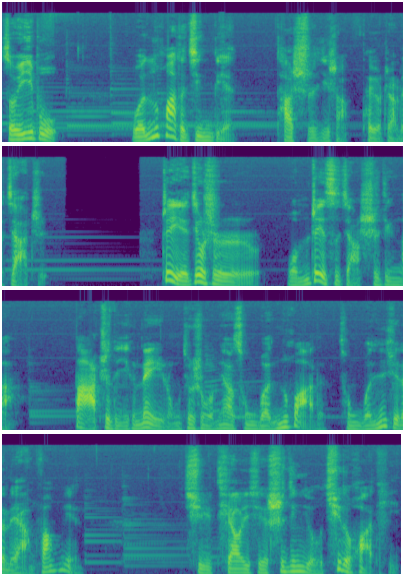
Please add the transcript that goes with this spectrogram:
作为一部文化的经典，它实际上它有这样的价值。这也就是我们这次讲《诗经》啊，大致的一个内容，就是我们要从文化的、从文学的两方面，去挑一些《诗经》有趣的话题。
